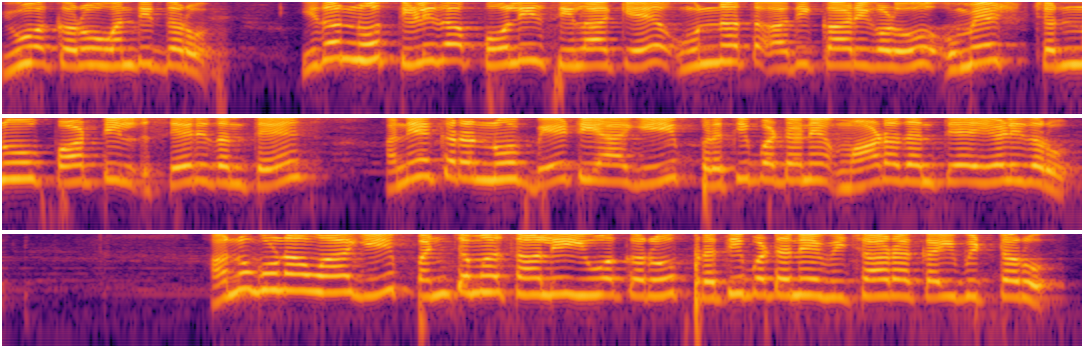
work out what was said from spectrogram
ಯುವಕರು ಹೊಂದಿದ್ದರು. ಇದನ್ನು ತಿಳಿದ ಪೊಲೀಸ್ ಇಲಾಖೆ ಉನ್ನತ ಅಧಿಕಾರಿಗಳು ಉಮೇಶ್ ಚನ್ನು ಪಾಟೀಲ್ ಸೇರಿದಂತೆ ಅನೇಕರನ್ನು ಭೇಟಿಯಾಗಿ ಪ್ರತಿಭಟನೆ ಮಾಡದಂತೆ ಹೇಳಿದರು. ಅನುಗುಣವಾಗಿ ಪಂಚಮಸಾಲಿ ಯುವಕರು ಪ್ರತಿಭಟನೆ ವಿಚಾರ ಕೈಬಿಟ್ಟರು.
